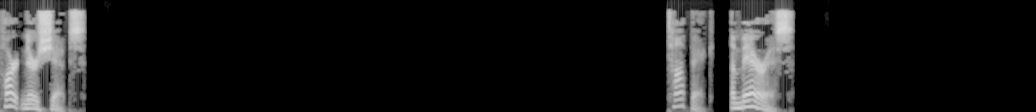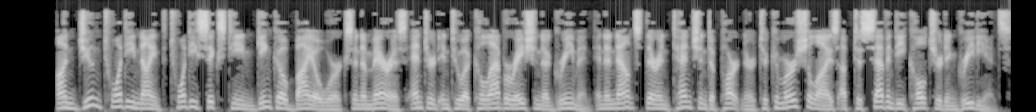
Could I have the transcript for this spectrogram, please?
Partnerships Amyris On June 29, 2016 Ginkgo Bioworks and Amyris entered into a collaboration agreement and announced their intention to partner to commercialize up to 70 cultured ingredients.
